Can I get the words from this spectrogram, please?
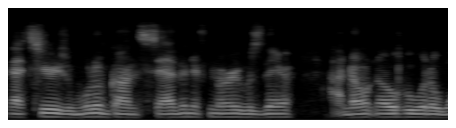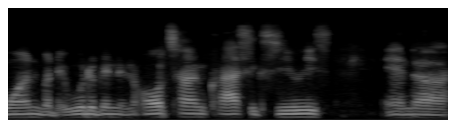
that series would have gone seven if Murray was there. I don't know who would have won, but it would have been an all-time classic series, and uh,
